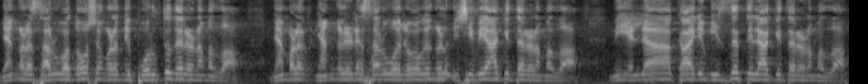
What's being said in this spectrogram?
ഞങ്ങളെ സർവദോഷങ്ങളും നീ പുറത്തു തരണമല്ല. ഞമ്മളെ ഞങ്ങളുടെ സർവ രോഗങ്ങളും നീ ശിവയാക്കി തരണമല്ല. നീ എല്ലാ കാര്യം ഇസ്സത്തിലാക്കി തരണമല്ല.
